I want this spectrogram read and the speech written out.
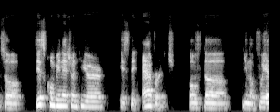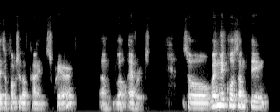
So this combination here is the average of the you know, v as a function of time squared, um, well, averaged. So when we call something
